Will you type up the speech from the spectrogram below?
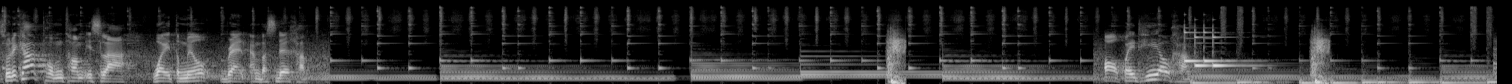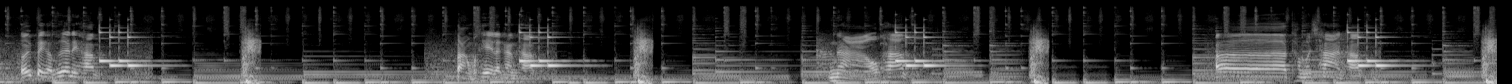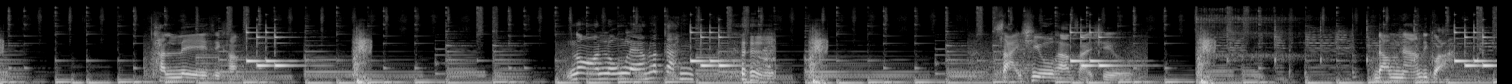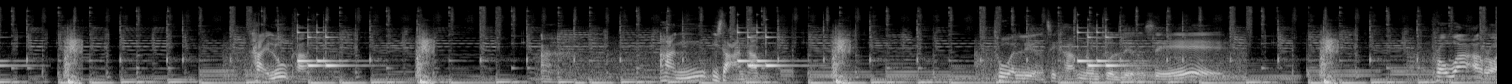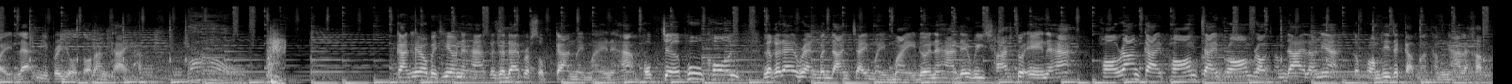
สวัสดีครับ ผมทอมอิศราไวตามิ้ลค์ brand ambassador ครับ ออกไปเที่ยวครับ เอ้ย ไปกับเพื่อนนะครับ ต่างประเทศแล้วกันครับ หนาวครับ เอ่อ ธรรมชาติครับ ทะเลสิครับ นอนโรงแรมล้วกัน สายชิลครับสายชิลดำน้ำดีกว่า ถ่ายรูปครับอ่าอาหารอีสานครับถั่วเหลืองสิครับนมถั่วเหลืองสิเพราะว่าอร่อยและมีประโยชน์ต่อร่างกายครับ การที่เราไปเที่ยวนะฮะก็จะได้ประสบการณ์ใหม่ๆนะฮะพบเจอผู้คนแล้วก็ได้แรงบันดาลใจใหม่ ๆ ด้วยนะฮะได้รีชาร์จตัวเองนะฮะพอร่างกายพร้อมใจพร้อมเราทำได้แล้วเนี่ยก็พร้อมที่จะกลับมาทำงานแล้วครับ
